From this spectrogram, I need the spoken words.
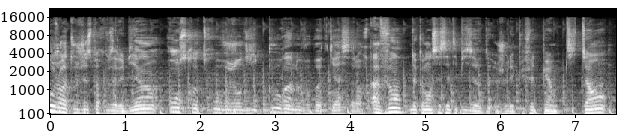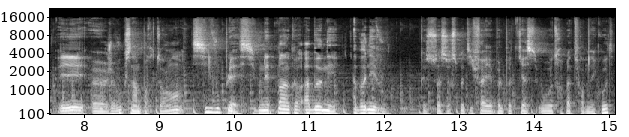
Bonjour à tous, j'espère que vous allez bien. On se retrouve aujourd'hui pour un nouveau podcast. Alors, avant de commencer cet épisode, je l'ai plus fait depuis un petit temps et euh, j'avoue que c'est important. S'il vous plaît, si vous n'êtes pas encore abonné, abonnez-vous. Que ce soit sur Spotify, Apple Podcast ou autre plateforme d'écoute,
